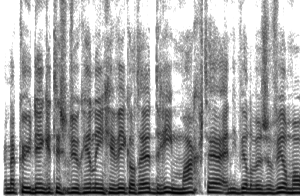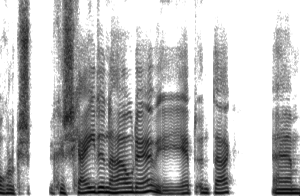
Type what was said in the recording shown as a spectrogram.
En dan kun je denken, het is natuurlijk heel ingewikkeld. Hè? Drie machten en die willen we zoveel mogelijk gescheiden houden. Hè? Je hebt een taak. Ehm,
